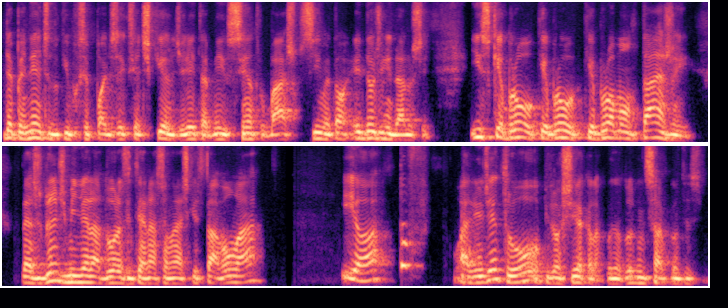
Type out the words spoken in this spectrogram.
Independente do que você pode dizer que você é de esquerda, direita, meio, centro, baixo, cima, então, ele deu dignidade ao Chile. E isso quebrou, quebrou, quebrou a montagem das grandes mineradoras internacionais que estavam lá. E ó, tuf, o Allende entrou, o Pinochet, aquela coisa toda, não sabe o que aconteceu.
